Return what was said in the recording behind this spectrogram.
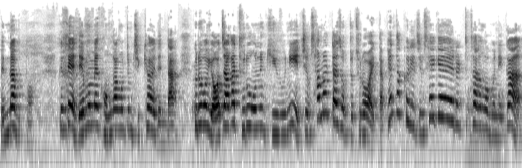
맨날부터. 근데 내 몸의 건강을 좀 지켜야 된다. 그리고 여자가 들어오는 기운이 지금 3월달서부터 들어와 있다. 펜타클이 지금 3개를 뜻하는 거 보니까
